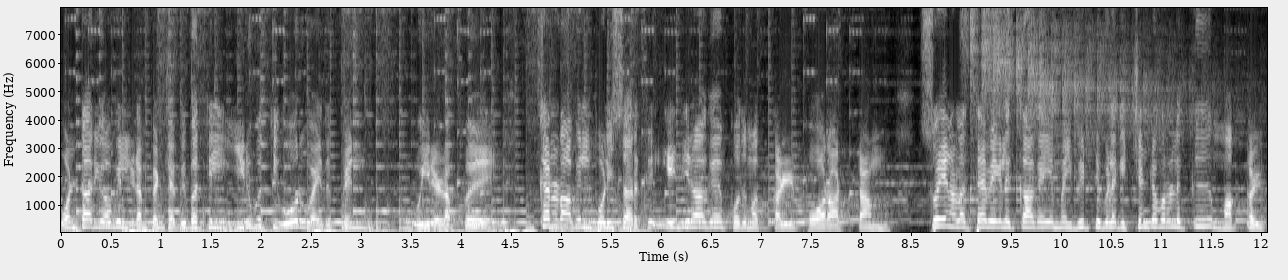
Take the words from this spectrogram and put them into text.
ஒன்டாரியோவில் இடம்பெற்ற விபத்தில் இருபத்தி ஓரு வயது பெண் உயிரிழப்பு. கனடாவில் போலீசாருக்கு எதிராக பொதுமக்கள் போராட்டம். சுயநல தேவைகளுக்காக எம்மை விட்டு விலகிச் சென்றவர்களுக்கு மக்கள்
